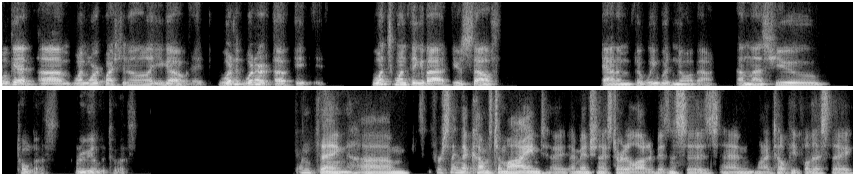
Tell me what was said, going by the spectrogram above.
Well, good. Um, one more question, and I'll let you go. What what are uh, what's one thing about yourself, Adam, that we wouldn't know about unless you told us, revealed it to us? One thing, um, first thing that comes to mind, I, I, mentioned I started a lot of businesses, and when I tell people this, they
